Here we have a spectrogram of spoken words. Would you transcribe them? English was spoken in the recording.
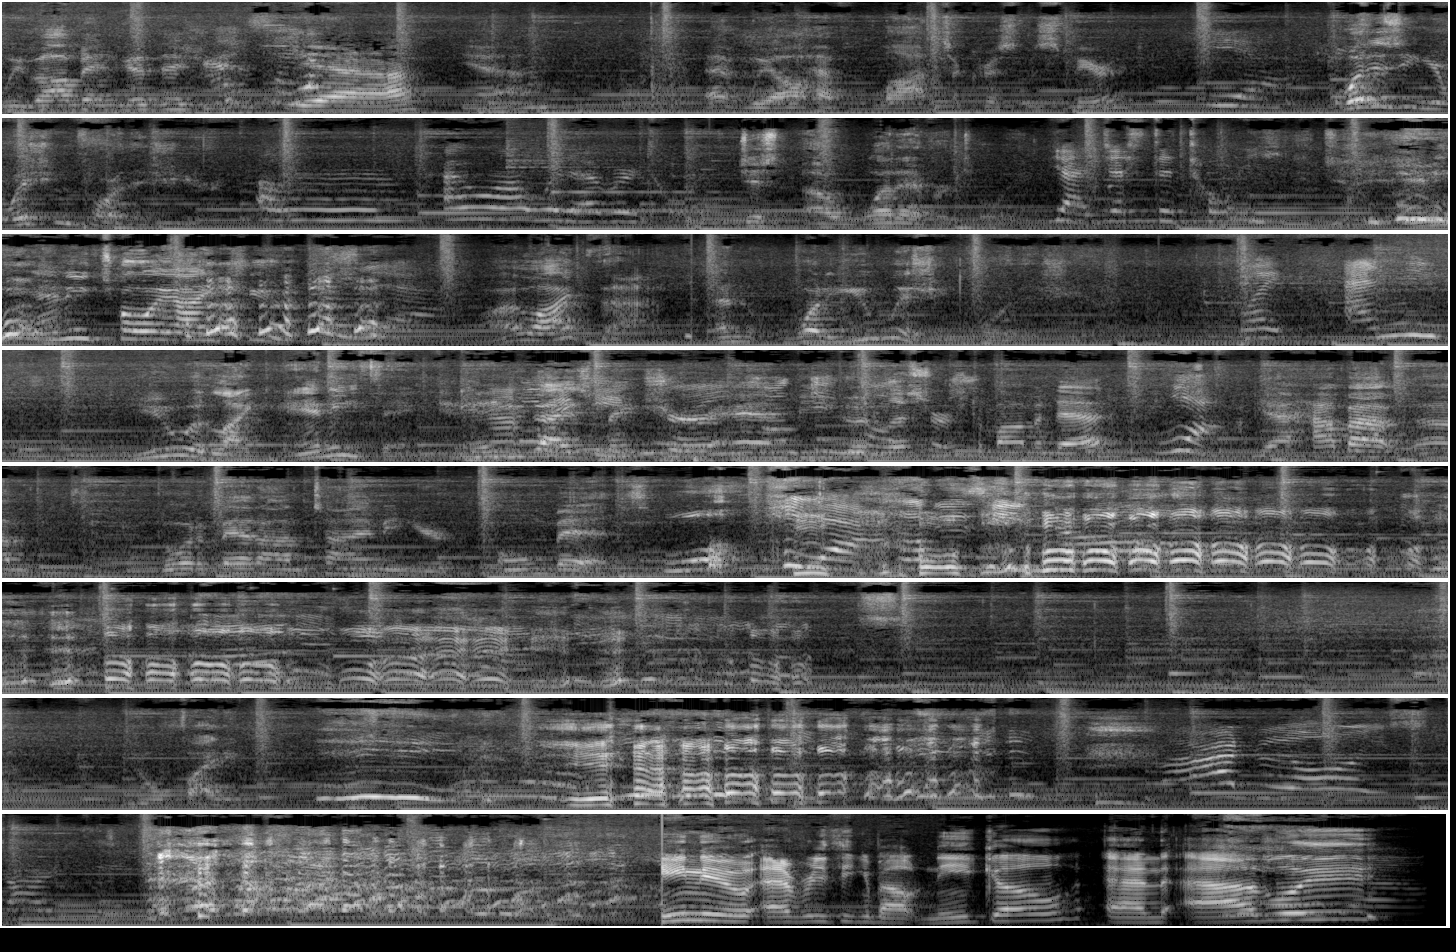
We've all been good this year? Yeah. Yeah. Uh, we all have lots of Christmas spirit. Yeah. What is it you're wishing for this year? Um, I want whatever toy. Just a whatever toy. Yeah, just a toy. Just any, any toy I choose. Yeah. I like that. And what are you wishing for this year? Like anything. You would like anything. Can you guys make sure and be good listeners to mom and dad? Yeah. Yeah, how about um, go to bed on time in your own beds? Yeah. Uh, no fighting. Yeah. I always started. he knew everything about Niko and Adley.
